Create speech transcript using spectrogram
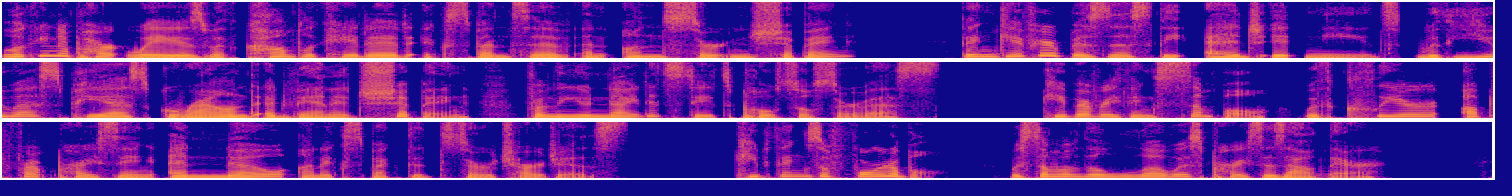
Looking to part ways with complicated, expensive, and uncertain shipping? Then give your business the edge it needs with USPS Ground Advantage shipping from the United States Postal Service. Keep everything simple with clear, upfront pricing and no unexpected surcharges. Keep things affordable with some of the lowest prices out there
